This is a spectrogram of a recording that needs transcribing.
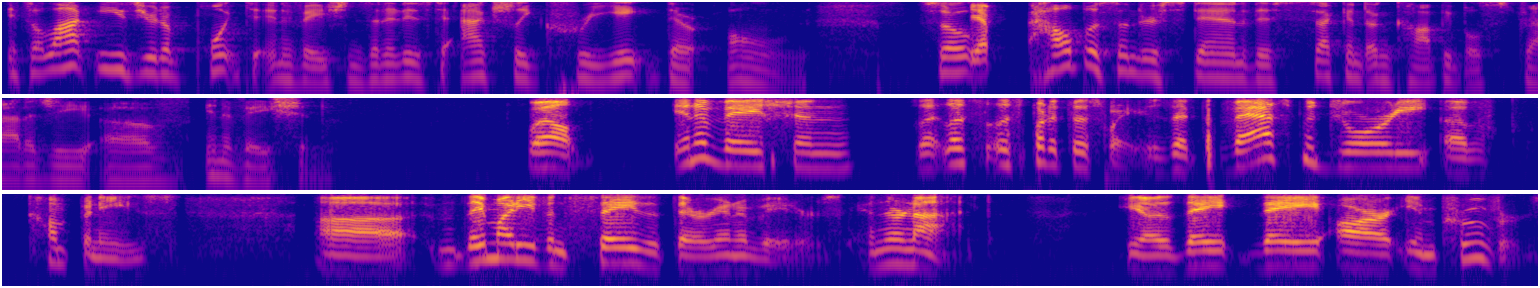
it's a lot easier to point to innovations than it is to actually create their own. So yep. help us understand this second uncopyable strategy of innovation. Well, innovation, let, us let's put it this way, is that the vast majority of companies, uh, they might even say that they're innovators, and they're not. You know, they they are improvers.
